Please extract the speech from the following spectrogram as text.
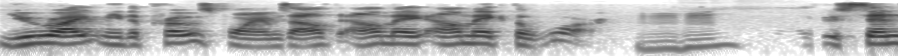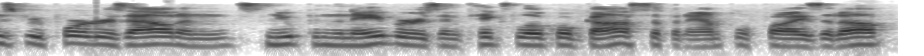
you write me the prose poems, I'll, I'll make I'll make the war. Mm-hmm. Who sends reporters out and snoop in the neighbors and takes local gossip and amplifies it up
